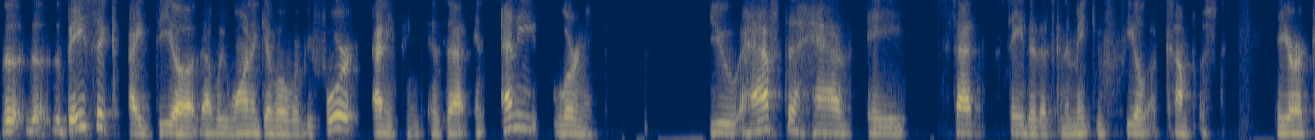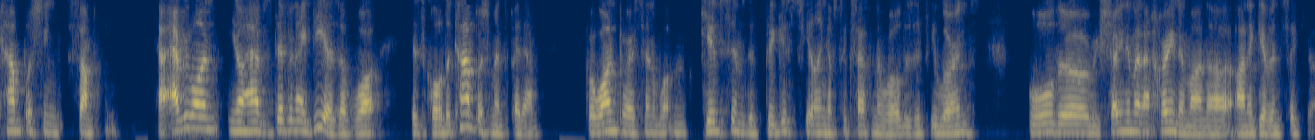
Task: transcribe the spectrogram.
the the, the basic idea that we want to give over before anything is that in any learning, you have to have a set seder that's going to make you feel accomplished. That you're accomplishing something. Now, everyone you know has different ideas of what is called accomplishments by them. For one person, what gives him the biggest feeling of success in the world is if he learns all the Rishonim and Achronim on a, on a given sugya.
